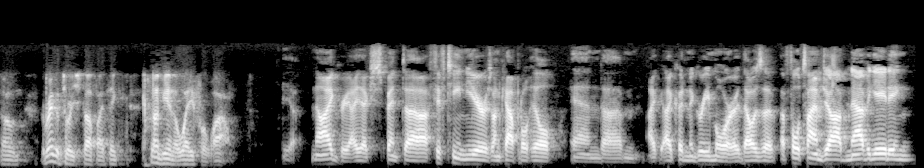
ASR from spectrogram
So the regulatory stuff, I think, is going to be in the way for a while. Yeah, no, I agree. I actually spent uh, 15 years on Capitol Hill, and um, I, I, couldn't agree more. That was a, a full-time job, navigating,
